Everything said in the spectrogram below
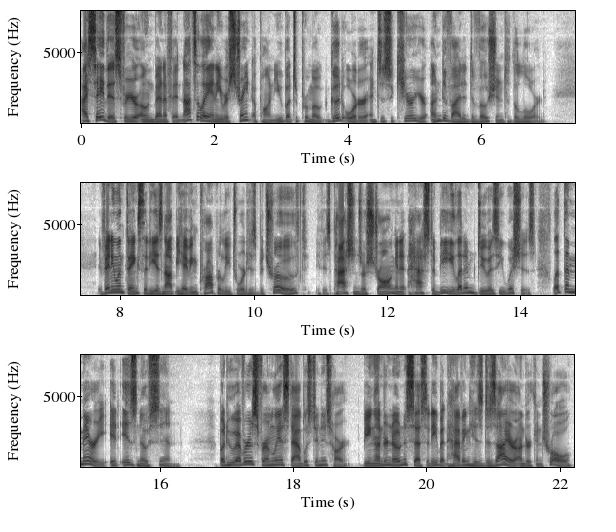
I say this for your own benefit, not to lay any restraint upon you, but to promote good order and to secure your undivided devotion to the Lord. If anyone thinks that he is not behaving properly toward his betrothed, if his passions are strong and it has to be, let him do as he wishes. Let them marry, it is no sin. But whoever is firmly established in his heart, being under no necessity, but having his desire under control,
